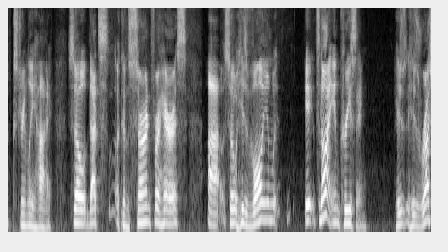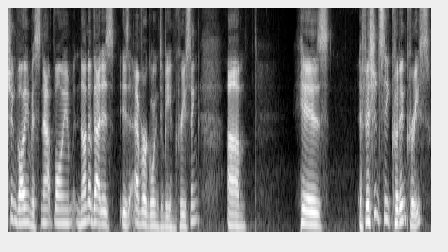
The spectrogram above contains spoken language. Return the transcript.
extremely high. So that's a concern for Harris. Uh, so his volume, it's not increasing. His his rushing volume, his snap volume, none of that is is ever going to be increasing. Um, his efficiency could increase.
